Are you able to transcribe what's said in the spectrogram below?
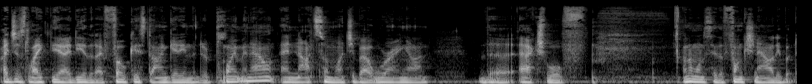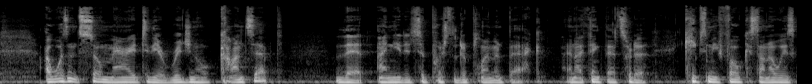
I just like the idea that I focused on getting the deployment out and not so much about worrying on the actual. F- I don't want to say the functionality, but I wasn't so married to the original concept that I needed to push the deployment back. And I think that sort of keeps me focused on always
